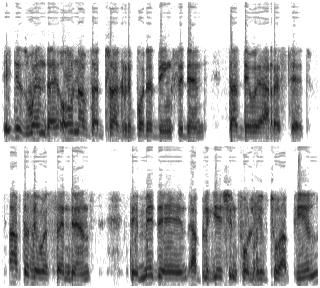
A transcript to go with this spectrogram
It is when the owner of that truck reported the incident that they were arrested. After they were sentenced, they made an application for leave to appeal.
